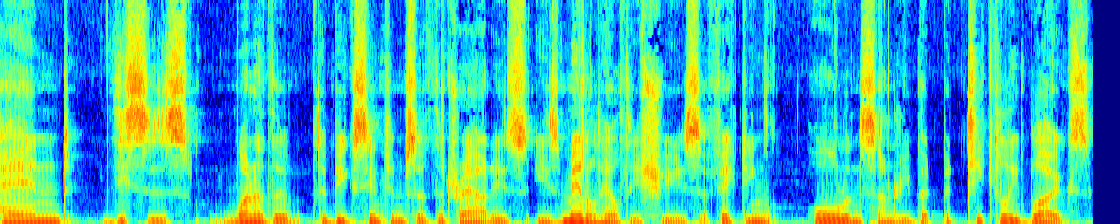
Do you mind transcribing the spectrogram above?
and this is one of the, the big symptoms of the drought is is mental health issues affecting all and sundry, but particularly blokes.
